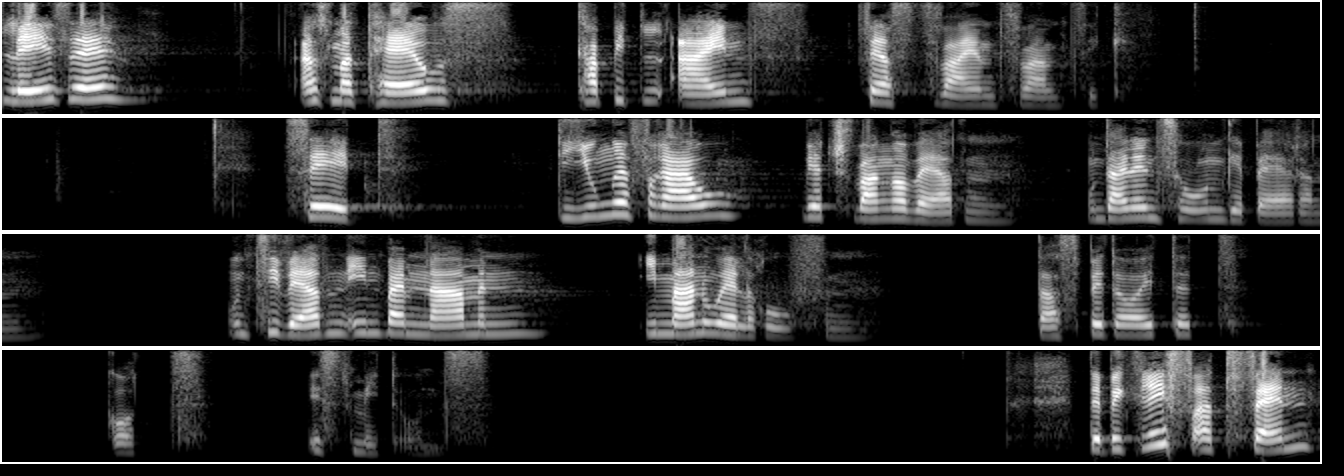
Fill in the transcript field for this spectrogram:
lese aus Matthäus Kapitel 1, Vers 22. Seht, die junge Frau wird schwanger werden und einen Sohn gebären. Und sie werden ihn beim Namen Immanuel rufen. Das bedeutet, Gott ist mit uns. Der Begriff Advent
